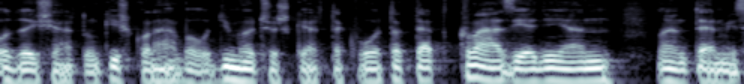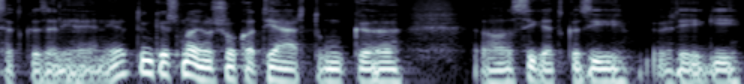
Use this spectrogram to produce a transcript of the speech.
oda is jártunk iskolába, ott gyümölcsös kertek voltak, tehát kvázi egy ilyen nagyon természetközeli helyen éltünk, és nagyon sokat jártunk a szigetközi régi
